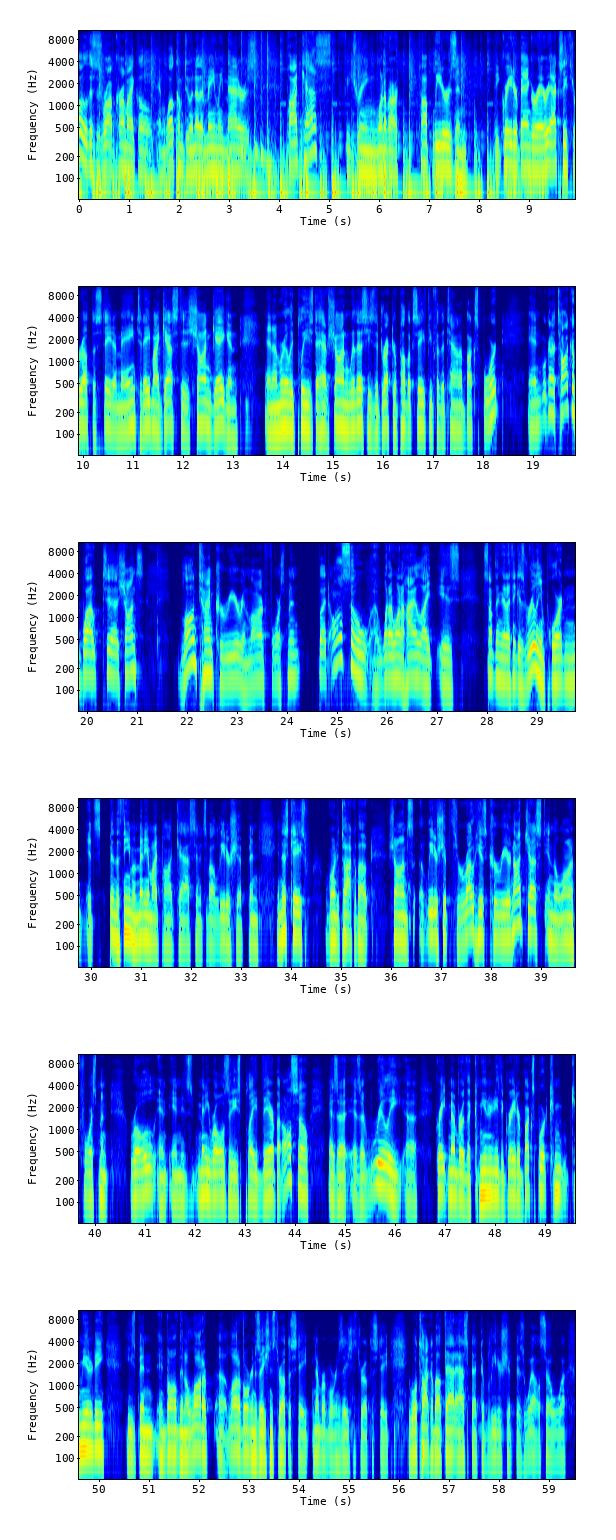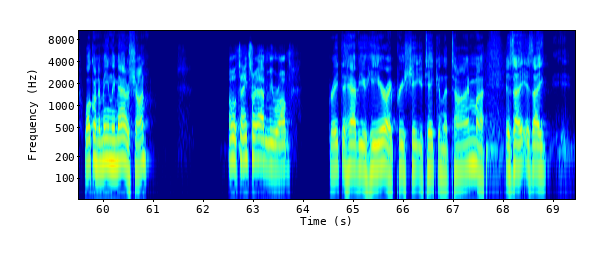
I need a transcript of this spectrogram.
Hello, this is Rob Carmichael, and welcome to another Mainly Matters podcast featuring one of our top leaders in the greater Bangor area, actually throughout the state of Maine. Today, my guest is Sean Geagan, and I'm really pleased to have Sean with us. He's the Director of Public Safety for the town of Bucksport. And we're going to talk about uh, Sean's long-time career in law enforcement, but also uh, what I want to highlight is something that I think is really important. It's been the theme of many of my podcasts, and it's about leadership. And in this case, we're going to talk about Sean's leadership throughout his career, not just in the law enforcement role and in his many roles that he's played there, but also as a as a really uh, great member of the community, the greater Bucksport com- community. He's been involved in a lot of a lot of organizations throughout the state, number of organizations throughout the state. We'll talk about that aspect of leadership as well. So, uh, welcome to Mainly Matters, Sean. Oh, thanks for having me, Rob. Great to have you here. I appreciate you taking the time. Uh, as I as I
